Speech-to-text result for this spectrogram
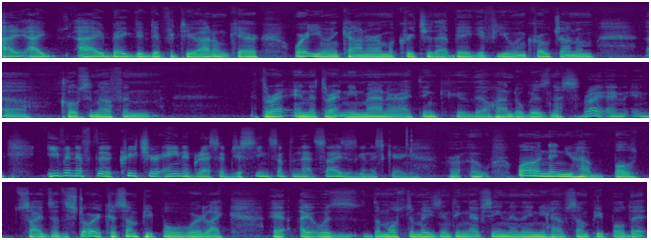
I, I, I beg to differ too. I don't care where you encounter them, a creature that big, if you encroach on them uh, close enough and threat in a threatening manner, I think they'll handle business. right. And, and even if the creature ain't aggressive, just seeing something that size is going to scare you. Uh, Well, and then you have both sides of the story because some people were like, it, it was the most amazing thing I've seen, and then you have some people that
